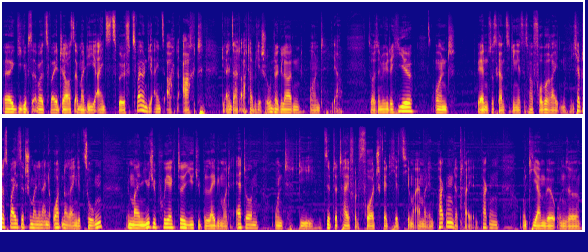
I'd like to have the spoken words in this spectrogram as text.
äh, hier gibt es einmal zwei Jars, einmal die 1.12.2 und die 1.8.8. Die 1.8.8 habe ich jetzt schon runtergeladen und ja. So, sind wir wieder hier und werden uns das ganze Ding jetzt erstmal vorbereiten. Ich habe das beides jetzt schon mal in einen Ordner reingezogen, in meinen YouTube-Projekte, YouTube LabyMod Add-on und die ZIP-Datei von Forge werde ich jetzt hier mal einmal entpacken, Datei entpacken und hier haben wir unsere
